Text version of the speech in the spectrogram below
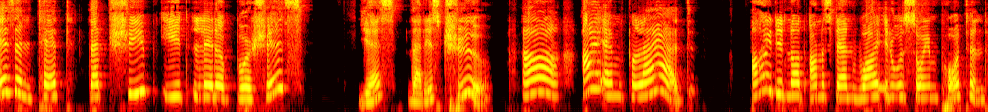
isn't it, that sheep eat little bushes? Yes, that is true. Ah, I am glad. I did not understand why it was so important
